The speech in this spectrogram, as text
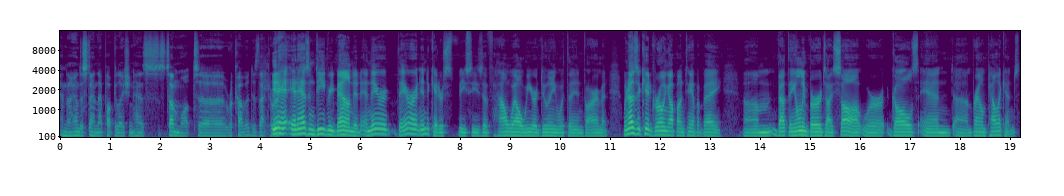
And I understand that population has somewhat uh, recovered. Is that correct? It, ha- it has indeed rebounded, and they are they are an indicator species of how well we are doing with the environment. When I was a kid growing up on Tampa Bay, um, about the only birds I saw were gulls and um, brown pelicans.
